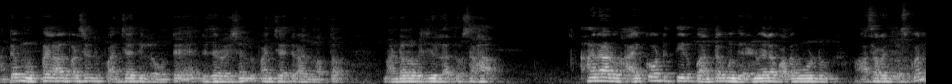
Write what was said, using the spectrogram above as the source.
అంటే ముప్పై నాలుగు పర్సెంట్ పంచాయతీల్లో ఉంటే రిజర్వేషన్లు పంచాయతీరాజ్ మొత్తం మండల జిల్లాతో సహా. ఆనాడు హైకోర్టు తీర్పు అంతకుముందు రెండు వేల పదమూడు ఆసరా చేసుకొని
